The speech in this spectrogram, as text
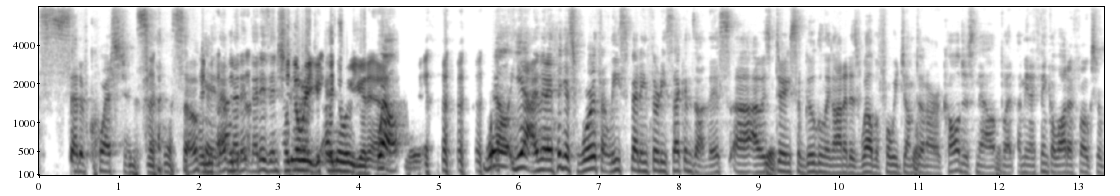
set of questions. so okay, that, that, is, that is interesting. I know, you, I know what you're going to well, well, yeah. I mean, I think it's worth at least spending 30 seconds on this. Uh, I was yeah. doing some googling on it as well before we jumped yeah. on our call just now. But I mean, I think a lot of folks are.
